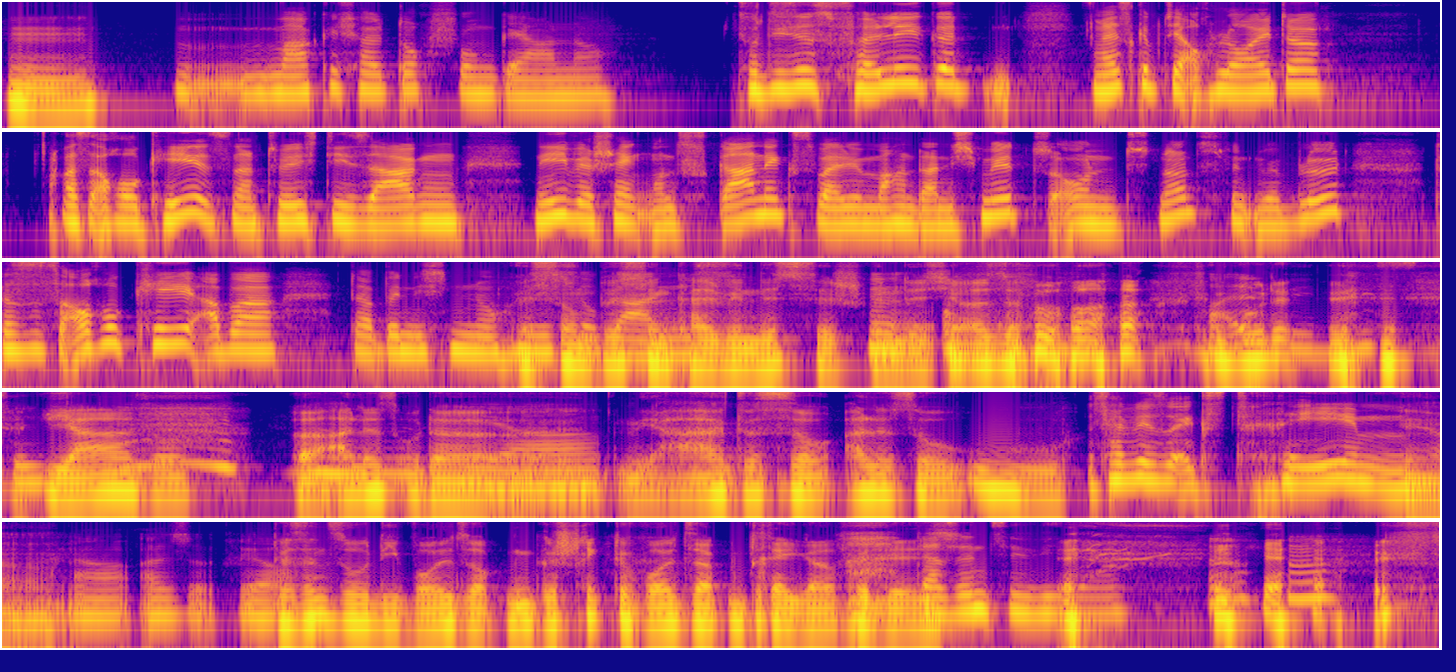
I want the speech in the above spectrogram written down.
Hm. mag ich halt doch schon gerne. So dieses völlige, es gibt ja auch Leute, was auch okay ist natürlich, die sagen, nee, wir schenken uns gar nichts, weil wir machen da nicht mit und ne, das finden wir blöd. Das ist auch okay, aber da bin ich noch nicht Ist so ein so bisschen kalvinistisch, finde ich. Oh. Also, wurde, ja, so äh, alles oder Ja. Äh, ja, das ist so alles so, uh. Ist halt wieder so extrem. Ja. Ja, also, ja. Das sind so die Wollsocken, gestrickte Wollsockenträger, finde ich. Da sind sie wieder.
